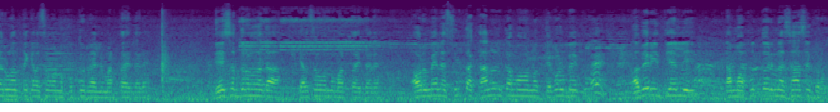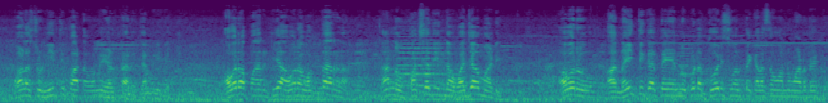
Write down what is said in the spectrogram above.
ತರುವಂಥ ಕೆಲಸವನ್ನು ಪುತ್ತೂರಿನಲ್ಲಿ ಮಾಡ್ತಾ ಇದ್ದಾರೆ. ದೇಶದ್ರೋಹದ ಕೆಲಸವನ್ನು ಮಾಡ್ತಾ ಇದ್ದಾರೆ. ಅವರ ಮೇಲೆ ಸೂಕ್ತ ಕಾನೂನು ಕ್ರಮವನ್ನು ತಗೊಳ್ಬೇಕು. ಅದೇ ರೀತಿಯಲ್ಲಿ ನಮ್ಮ ಪುತ್ತೂರಿನ ಶಾಸಕರು ಬಹಳಷ್ಟು ನೀತಿ ಪಾಠವನ್ನು ಹೇಳ್ತಾರೆ ಜನರಿಗೆ. ಅವರ ಪಾರ್ಟಿಯ ಅವರ ವಕ್ತಾರಣ ನಾನು ಪಕ್ಷದಿಂದ ವಜಾ ಮಾಡಿ ಅವರು ಆ ನೈತಿಕತೆಯನ್ನು ಕೂಡ ತೋರಿಸುವಂತ ಕೆಲಸವನ್ನು ಮಾಡಬೇಕು.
